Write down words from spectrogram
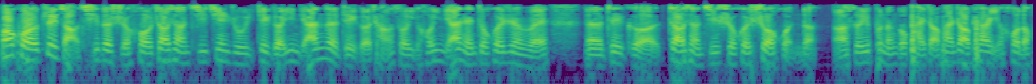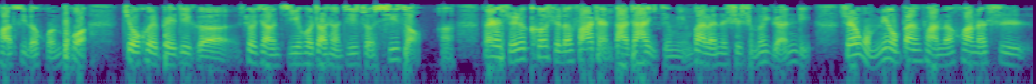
包括最早期的时候，照相机进入这个印第安的这个场所以后，印第安人就会认为，呃，这个照相机是会摄魂的啊，所以不能够拍照。拍照片以后的话，自己的魂魄就会被这个摄像机或照相机所吸走啊。但是随着科学的发展，大家已经明白了。那是什么原理？虽然我们没有办法的话呢，是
